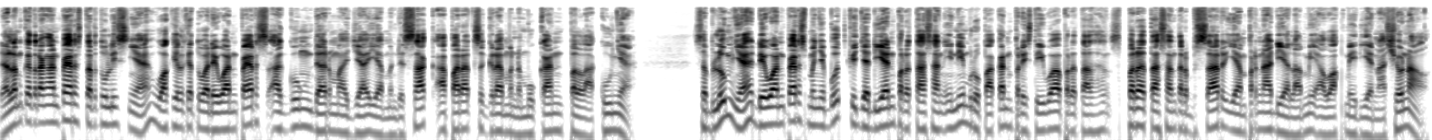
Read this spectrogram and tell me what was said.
Dalam keterangan pers tertulisnya, Wakil Ketua Dewan Pers Agung Darmajaya mendesak aparat segera menemukan pelakunya. Sebelumnya, Dewan Pers menyebut kejadian peretasan ini merupakan peristiwa peretasan, peretasan terbesar yang pernah dialami awak media nasional.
